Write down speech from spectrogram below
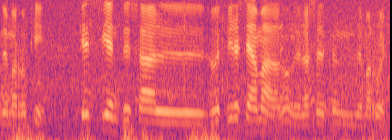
de Marroquí. ¿Qué sientes al recibir esa llamada de la selección de Marruecos?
